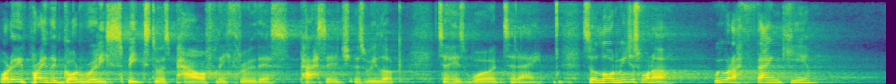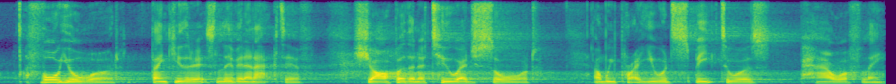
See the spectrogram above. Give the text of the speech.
Why don't we pray that God really speaks to us powerfully through this passage as we look to his word today. So, Lord, we just want to we want to thank you for your word. Thank you that it's living and active, sharper than a two-edged sword, and we pray you would speak to us powerfully.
